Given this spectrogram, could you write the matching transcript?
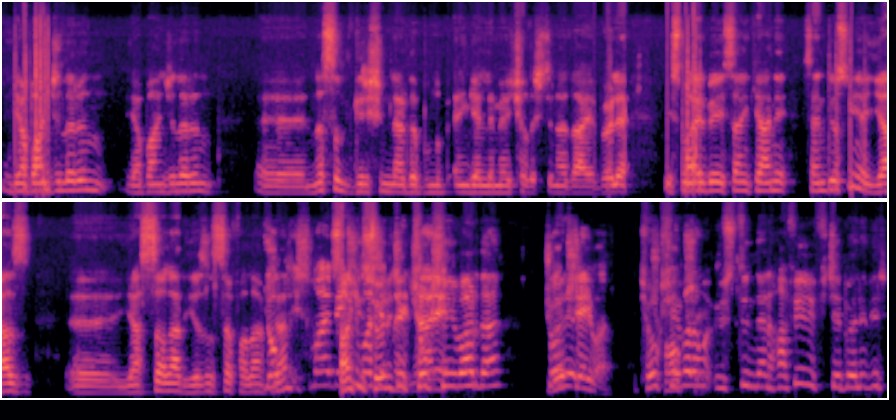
yabancıların yabancıların e, nasıl girişimlerde bulunup engellemeye çalıştığına dair böyle İsmail Bey sanki hani sen diyorsun ya yaz e, yazsalar yazılsa falan Yok, filan. İsmail sanki söyleyecek çok yani, şey var da çok böyle, şey var. Çok, çok şey var şey. ama üstünden hafifçe böyle bir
